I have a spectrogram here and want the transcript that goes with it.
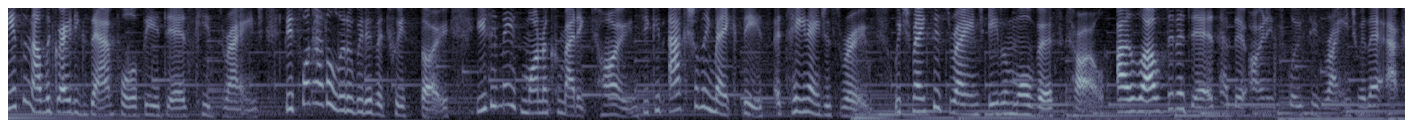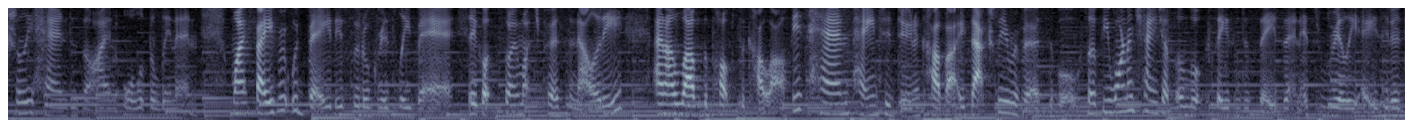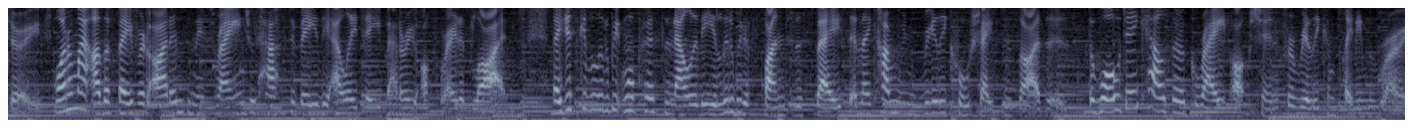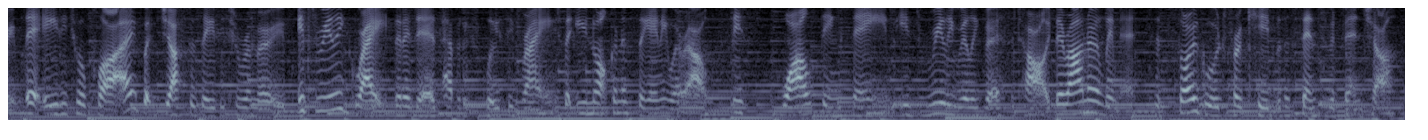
Here's another great example of the Adairs Kids range. This one has a little bit of a twist though. Using these monochromatic tones, you can actually make this a teenager's room, which makes this range even more versatile. I love that Adairs have their own exclusive range where they actually hand design all of the linen. My favourite would be this little grizzly bear. They've got so much personality and I love the pops of colour. This hand painted doona cover is actually reversible, so if you want to change up the look season to season, it's really easy to do. One of my other favourite items in this range would have to be the LED battery operated lights. They just give a little bit more personality, a little bit of fun to the space, and they come in really cool shapes and sizes. The wall decals are a great option for really completing the room. They're easy to apply, but just as easy to remove. It's really great that Adairs have an exclusive range that you're not going to see anywhere else. This Wild Thing theme is really, really versatile. There are no limits. It's so good for a kid with a sense of adventure.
